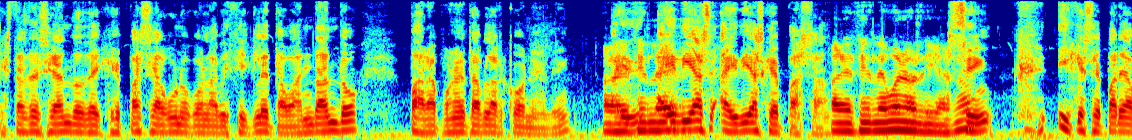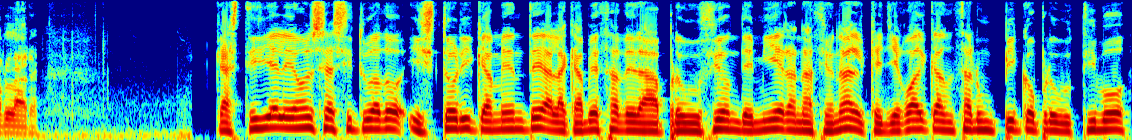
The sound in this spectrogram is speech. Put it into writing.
estás deseando de que pase alguno con la bicicleta o andando para ponerte a hablar con él. ¿eh? hay, días, hay días que pasa. Para decirle buenos días, ¿no? Sí, y que se pare a hablar. Castilla y León se ha situado históricamente a la cabeza de la producción de miera nacional, que llegó a alcanzar un pico productivo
